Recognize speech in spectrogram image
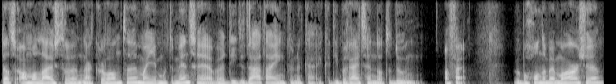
dat is allemaal luisteren naar klanten, maar je moet de mensen hebben die de data in kunnen kijken, die bereid zijn dat te doen. Enfin, we begonnen bij marge,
